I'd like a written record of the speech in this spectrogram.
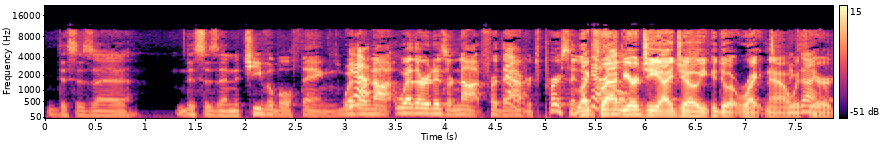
this is a this is an achievable thing whether Yeah. or not whether it is or not for the Yeah. average person. Like it's grab your GI Joe. You could do it right now with your.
